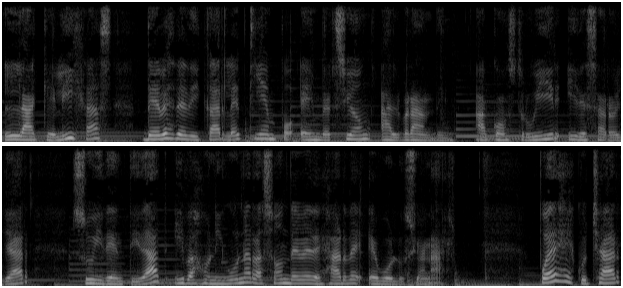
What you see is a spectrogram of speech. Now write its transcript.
la que elijas, debes dedicarle tiempo e inversión al branding, a construir y desarrollar su identidad y bajo ninguna razón debe dejar de evolucionar. Puedes escuchar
